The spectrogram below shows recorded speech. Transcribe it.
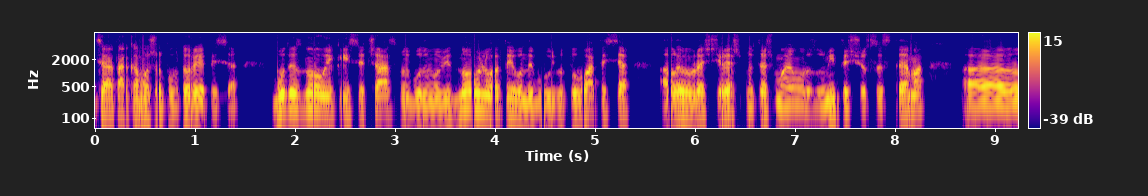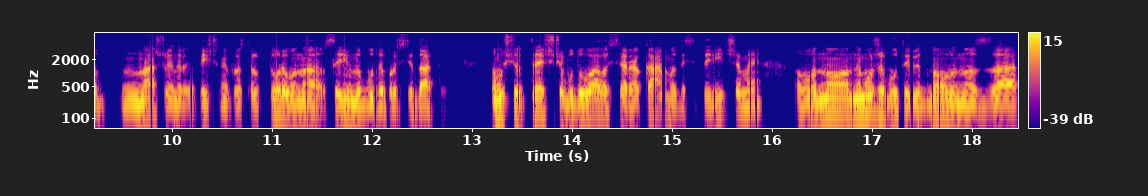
ця атака може повторитися. Буде знову якийсь час, ми будемо відновлювати, вони будуть готуватися, але врешті-решт ми теж маємо розуміти, що система е, нашої енергетичної інфраструктури вона все рівно буде просідати. Тому що те, що будувалося роками, десятиріччями, воно не може бути відновлено за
